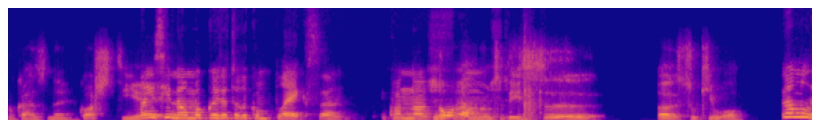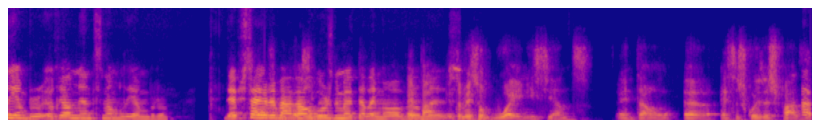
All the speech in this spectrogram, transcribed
no caso, né? Gosto de. Ela É... ensinou uma coisa toda complexa. Quando nós Não, ela não fomos... te disse uh, Sukiwo. Não me lembro, eu realmente não me lembro. Deve estar Não, gravado alguns no meu telemóvel, Epá, mas... eu também sou bué iniciante, então uh, essas coisas fazem. Ah,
